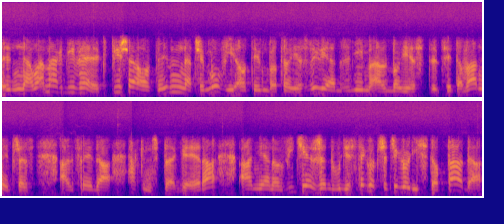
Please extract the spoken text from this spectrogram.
y, na łamach Die Welt pisze o tym, znaczy mówi o tym, bo to jest wywiad z nim albo jest cytowany przez Alfreda Hackenspergera, a mianowicie, że 23 listopada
